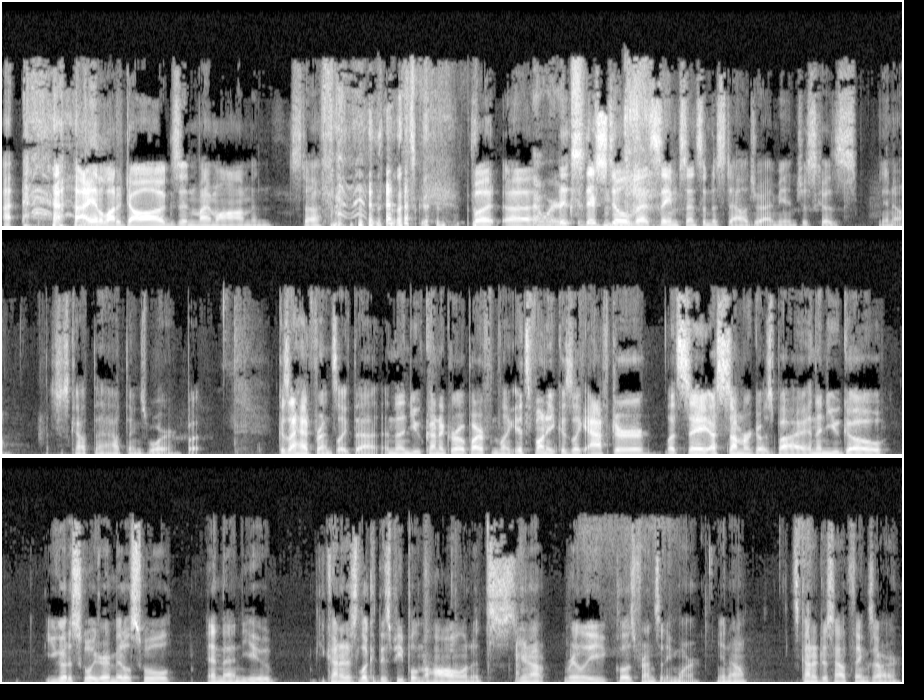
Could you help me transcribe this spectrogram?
I, I had a lot of dogs and my mom and stuff. That's good. but uh, That works. it- there's still that same sense of nostalgia. I mean, just because you know that's just how, the, how things were. But because I had friends like that, and then you kind of grow apart from like it's funny because like after let's say a summer goes by, and then you go you go to school, you're in middle school, and then you you kind of just look at these people in the hall, and it's you're not really close friends anymore. You know, it's kind of just how things are.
